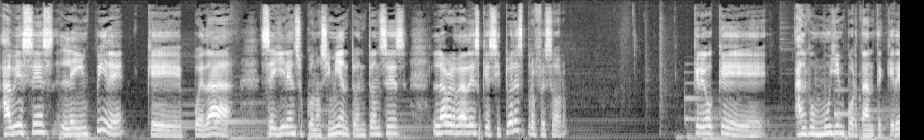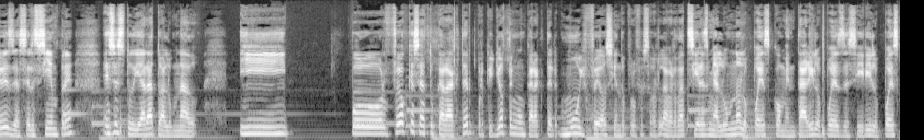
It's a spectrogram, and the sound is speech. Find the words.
a veces le impide que pueda seguir en su conocimiento. Entonces, la verdad es que si tú eres profesor, creo que algo muy importante que debes de hacer siempre es estudiar a tu alumnado. Y por feo que sea tu carácter, porque yo tengo un carácter muy feo siendo profesor, la verdad, si eres mi alumno lo puedes comentar y lo puedes decir y lo puedes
